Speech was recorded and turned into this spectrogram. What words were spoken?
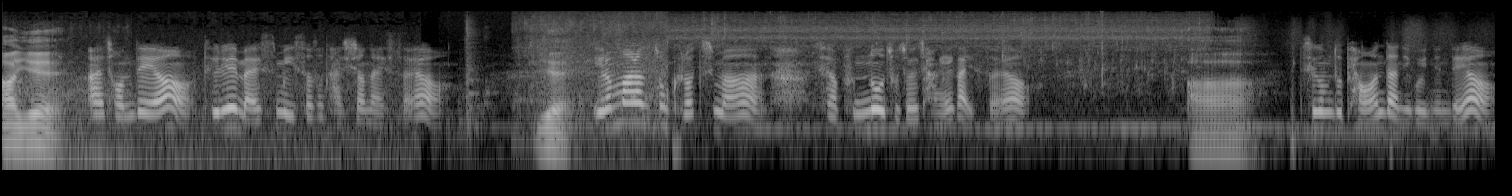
아, 예. 아, 전데요. 드릴 말씀이 있어서 다시 전화했어요. 예. 이런 말은 좀 그렇지만 제가 분노 조절 장애가 있어요. 아, 지금도 병원 다니고 있는데요.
